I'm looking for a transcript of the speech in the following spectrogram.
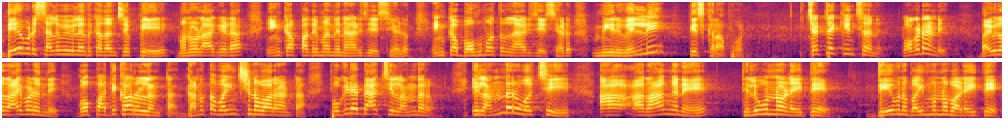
దేవుడు సెలవు ఇవ్వలేదు కదని చెప్పి మనోడు ఆగాడా? ఇంకా పది మందిని యాడ్ చేశాడు. ఇంకా బహుమతులను యాడ్ చేశాడు. మీరు వెళ్ళి తీసుకురాపోండి. చెట్టెక్కించండి. పొగడండి. బైబిల్ రాయబడి ఉంది. గొప్ప అధికారులంట. ఘనత వహించిన వారంట. పొగిడే బ్యాచ్ వీళ్ళందరూ వీళ్ళందరూ వచ్చి ఆ రాగానే రాగానే ఉన్నోడైతే దేవుని భయం ఉన్నవాడైతే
